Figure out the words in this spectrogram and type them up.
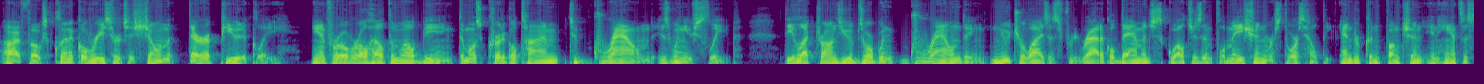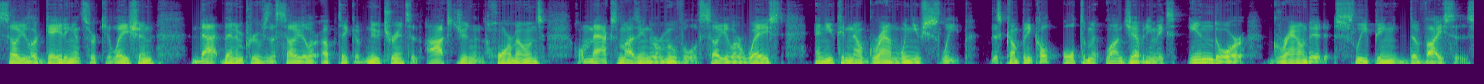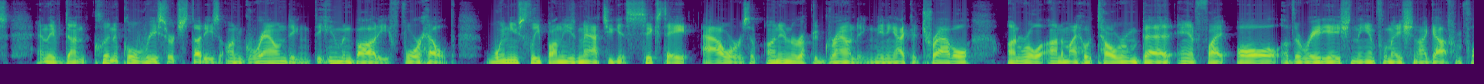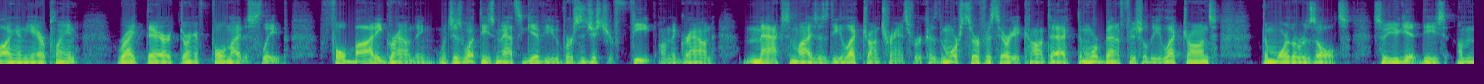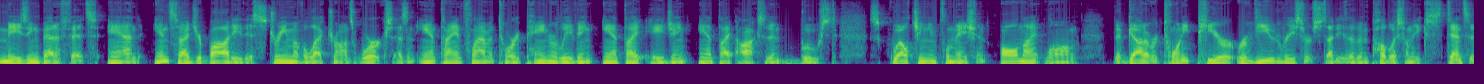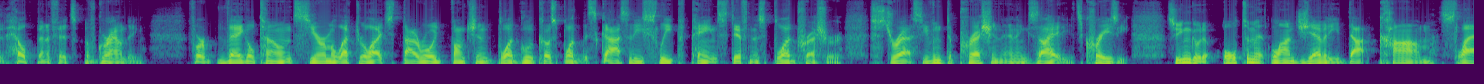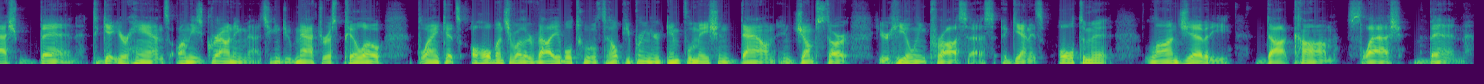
All right, folks, clinical research has shown that therapeutically and for overall health and well being, the most critical time to ground is when you sleep. The electrons you absorb when grounding neutralizes free radical damage, squelches inflammation, restores healthy endocrine function, enhances cellular gating and circulation. That then improves the cellular uptake of nutrients and oxygen and hormones while maximizing the removal of cellular waste. And you can now ground when you sleep. This company called Ultimate Longevity makes indoor grounded sleeping devices. And they've done clinical research studies on grounding the human body for health. When you sleep on these mats, you get six to eight hours of uninterrupted grounding, meaning I could travel, unroll it onto my hotel room bed, and fight all of the radiation, the inflammation I got from flying in the airplane right there during a full night of sleep. Full body grounding, which is what these mats give you versus just your feet on the ground, maximizes the electron transfer because the more surface area contact, the more beneficial the electrons, the more the results. So you get these amazing benefits. And inside your body, this stream of electrons works as an anti inflammatory, pain relieving, anti aging, antioxidant boost, squelching inflammation all night long. They've got over 20 peer reviewed research studies that have been published on the extensive health benefits of grounding for vagal tone, serum electrolytes, thyroid function, blood glucose, blood viscosity, sleep, pain, stiffness, blood pressure, stress, even depression and anxiety. It's crazy. So you can go to ultimatelongevity.com slash Ben to get your hands on these grounding mats. You can do mattress, pillow, blankets, a whole bunch of other valuable tools to help you bring your inflammation down and jumpstart your healing process. Again, it's ultimatelongevity.com slash Ben.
